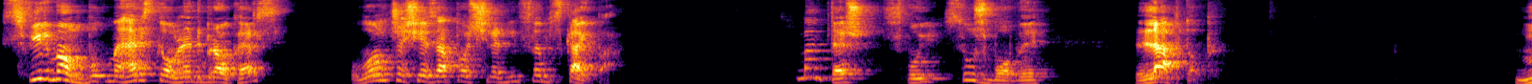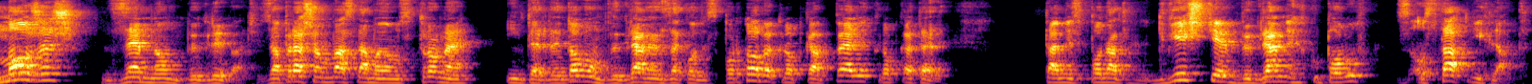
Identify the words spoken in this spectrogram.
Z firmą bukmacherską Let Brokers łączę się za pośrednictwem Skype'a. Mam też swój służbowy laptop. Możesz ze mną wygrywać. Zapraszam Was na moją stronę internetową wygrane. Tam jest ponad 200 wygranych kuponów z ostatnich lat.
